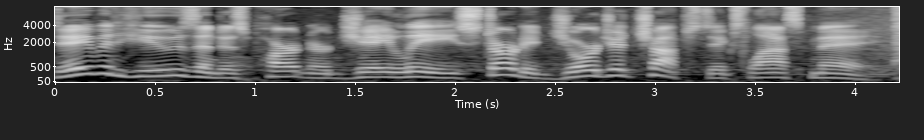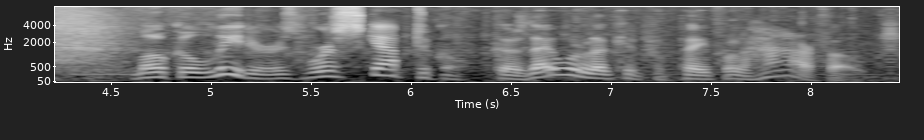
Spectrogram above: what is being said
David Hughes and his partner Jay Lee started Georgia Chopsticks last May. Local leaders were skeptical. Because they were looking for people to hire folks.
